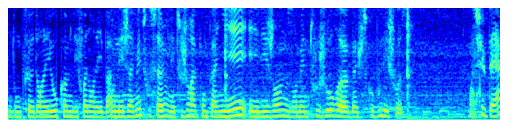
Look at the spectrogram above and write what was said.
donc dans les hauts comme des fois dans les bas. On n'est jamais tout seul, on est toujours accompagné et les gens nous emmènent toujours bah, jusqu'au bout des choses. Super.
